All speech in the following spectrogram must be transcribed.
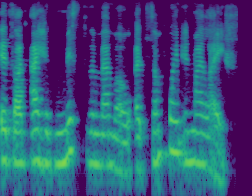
It's like I had missed the memo at some point in my life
